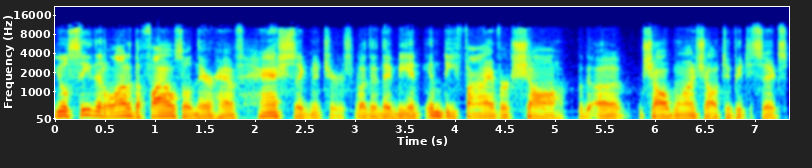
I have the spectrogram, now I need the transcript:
you'll see that a lot of the files on there have hash signatures, whether they be an MD5 or SHA, uh, SHA-1, SHA-256,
